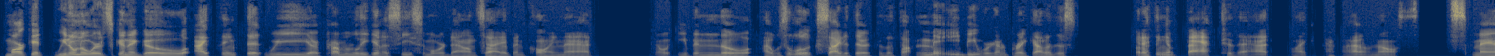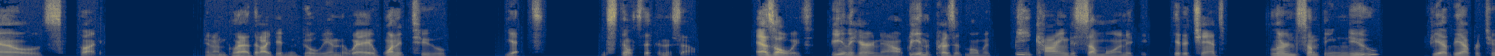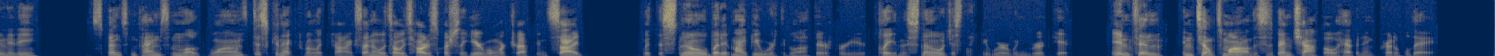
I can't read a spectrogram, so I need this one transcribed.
market, we don't know where it's going to go. I think that we are probably going to see some more downside. I've been calling that, you know, even though I was a little excited there because I thought maybe we're going to break out of this. But I think I'm back to that. Like, I don't know, smells funny. And I'm glad that I didn't go in the way I wanted to yet. I'm still sniffing this out. As always, be in the here and now, be in the present moment, be kind to someone if you get a chance, learn something new. If you have the opportunity, spend some time with some loved ones, disconnect from electronics. I know it's always hard, especially here when we're trapped inside with the snow, but it might be worth to go out there for you to play in the snow just like you were when you were a kid. Until, until tomorrow, this has been Chapo. Have an incredible day.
